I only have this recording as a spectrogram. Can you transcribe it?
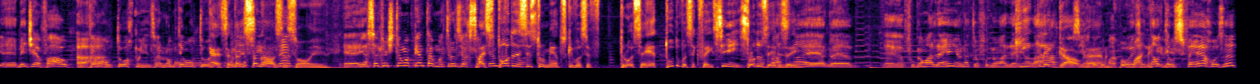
é, medieval, não tem um autor conhecido, não tem um autor É, você é conhecido, tradicional né? esse som aí. É, essa a gente tem uma, penta, uma transversal Mas todos esses instrumentos que você trouxe aí é tudo você que fez. Sim, sim, Todos eles faço, aí. né, É, é, é, fogão a lenha, né? Tem o fogão a lenha Que lá, legal, cara. alguma Pô, coisa e tal. Tem os ferros, né?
